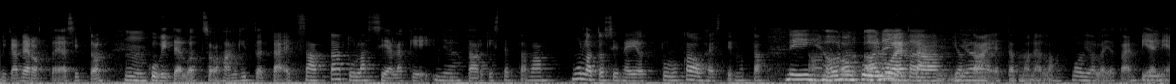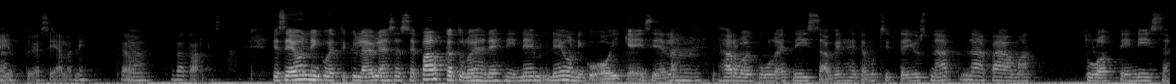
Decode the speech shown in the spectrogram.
mitä verottaja sitten on hmm. kuvitellut, että se on hankittu, että, että saattaa tulla sielläkin Joo. tarkistettavaa. Mulla tosin ei ole tullut kauheasti, mutta niin, on, on, on kuullut, että on jotain, että monella voi olla jotain pieniä Niinpä. juttuja siellä, niin se on Joo. hyvä tarkistaa. Ja se on, niin kuin, että kyllä yleensä se palkkatulo ja ne, niin ne, ne on niin kuin oikein siellä. Mm. Et harvoin kuulee, että niissä on virheitä, mutta sitten just nämä, nämä pääomat tulot, niin niissä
